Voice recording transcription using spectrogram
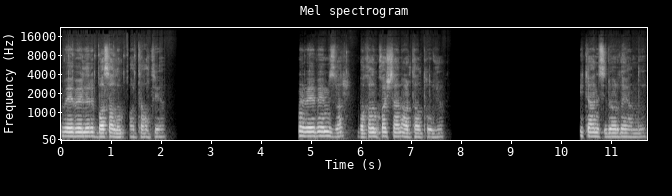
VB'leri basalım artı 6'ya. VB'miz var. Bakalım kaç tane artı 6 olacak. Bir tanesi 4'e yandı.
